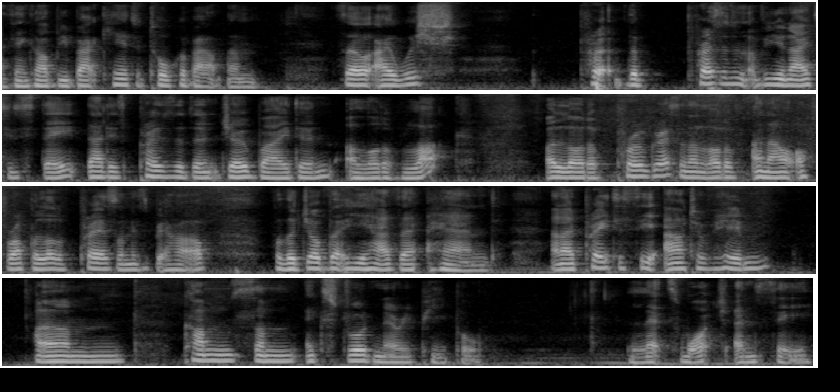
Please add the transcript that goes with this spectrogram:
I think I'll be back here to talk about them. So I wish pre- the President of the United States, that is President Joe Biden, a lot of luck, a lot of progress, and a lot of and I'll offer up a lot of prayers on his behalf for the job that he has at hand. And I pray to see out of him um, comes some extraordinary people. Let's watch and see.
